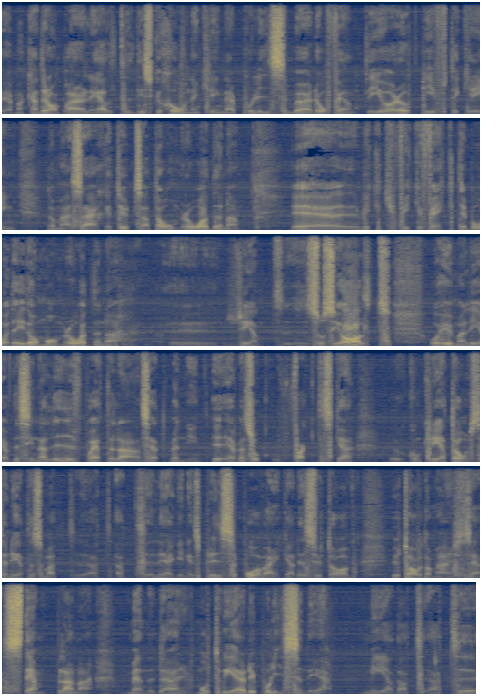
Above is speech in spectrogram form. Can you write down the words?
eh, man kan dra en parallell till diskussionen kring när polisen började offentliggöra uppgifter kring de här särskilt utsatta områdena. Eh, vilket ju fick effekter både i de områdena Eh, rent socialt och hur man levde sina liv på ett eller annat sätt men eh, även så faktiska eh, konkreta omständigheter som att, att, att lägenhetspriser påverkades utav, utav de här så att säga, stämplarna. Men där motiverade polisen det med att, att eh,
